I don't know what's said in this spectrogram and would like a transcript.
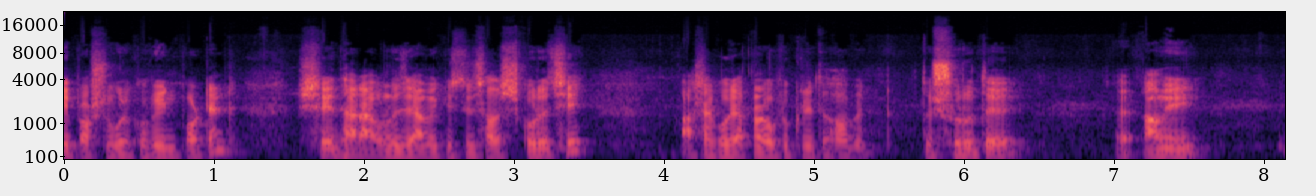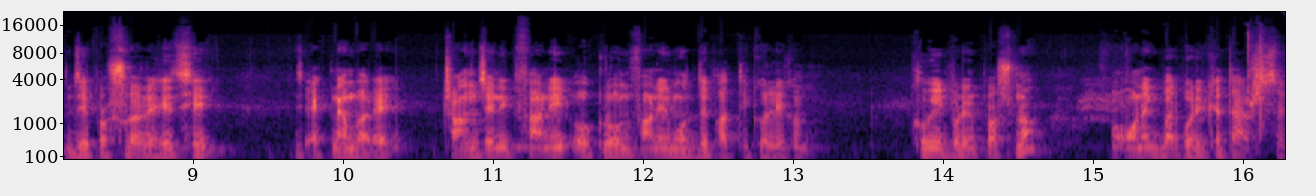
এই প্রশ্নগুলো খুবই ইম্পর্ট্যান্ট সেই ধারা অনুযায়ী আমি কিছু সাজেস্ট করেছি। আশা করি আপনারা উপকৃত হবেন। তো শুরুতে আমি যে প্রশ্নটা রেখেছি, যে এক নম্বরে ট্রানজেনিক ফানি ও ক্লোন ফানির মধ্যে পার্থক্য লিখুন। খুবই ইম্পর্টেন্ট প্রশ্ন। অনেকবার পরীক্ষাতে আসছে।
